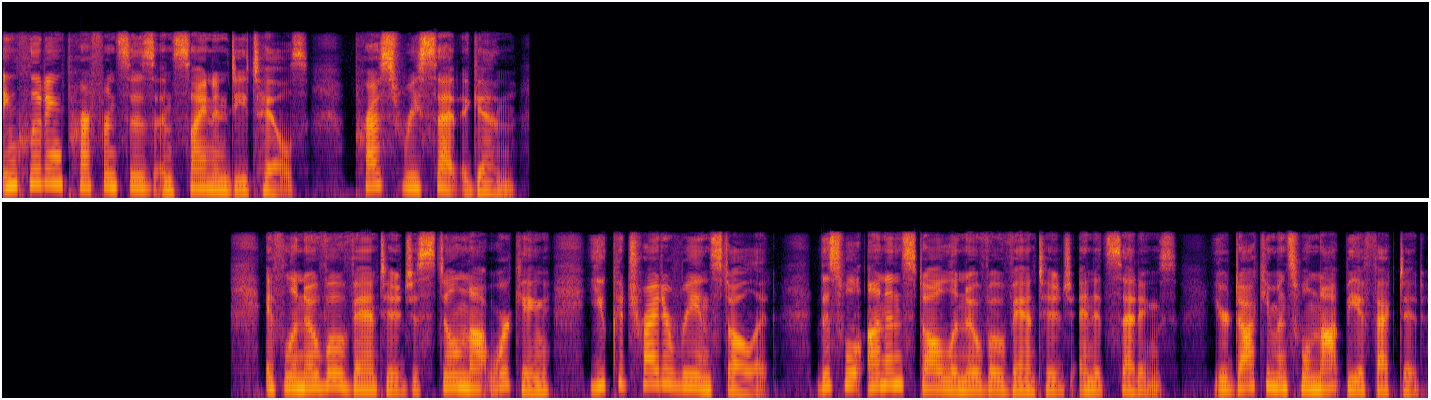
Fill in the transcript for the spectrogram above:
including preferences and sign-in details. Press Reset again. If Lenovo Vantage is still not working, you could try to reinstall it. This will uninstall Lenovo Vantage and its settings. Your documents will not be affected.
